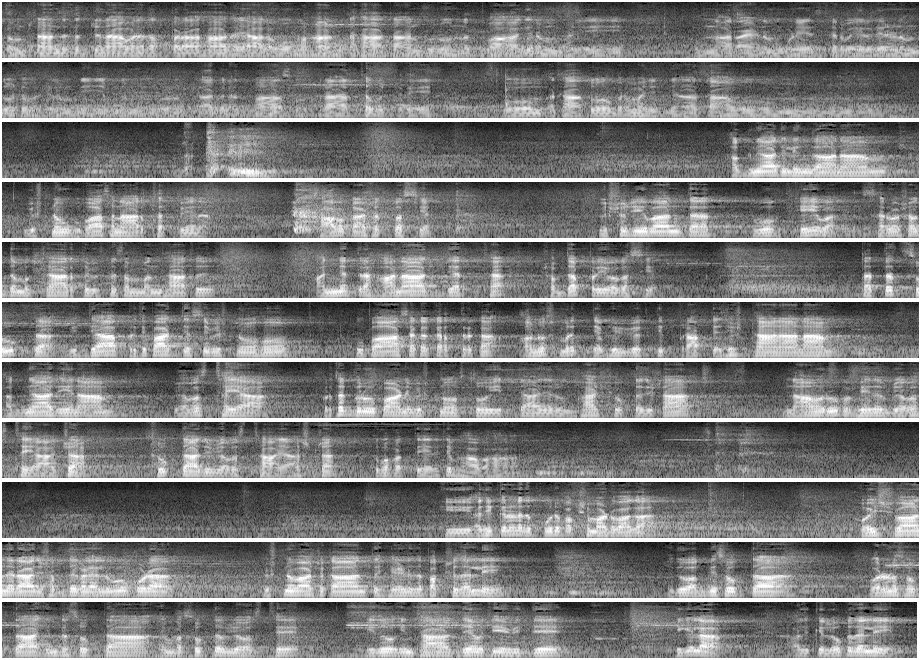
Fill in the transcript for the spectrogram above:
ಸಂಸ್ಥಾಂತ ಸಜ್ಜನಾವನ ತತ್ಪರಾಹ ದಯಾಲವೋ ಮಹಾಂತಹ ತಾನ್ ಗುರುನ್ನತ್ವಾ ಗಿರಂ ಭಜೆ. ಓಂ ನಾರಾಯಣಂ ಗುಣೇಶ್ವರ್ವೈರುದೀರ್ಣಂ ದೋಷವರ್ಷಿತಂ ಜ್ಞೇಯಂ ಗಮ್ಯಂ ಗುರುಸ್ಥಾಪಿನತ್ಮಾ ಸ್ತೋತ್ರಾರ್ಥ ಉಚ್ಯತೆ ಓಂ ಅಥಾತೋ ಬ್ರಹ್ಮಜಿಜ್ಞಾಸಾ ಓಂ ಅಗ್ನಾದಿಲಿಂಗಾನಾಂ ವಿಷ್ಣು ಉಪಾಸನಾರ್ಥತ್ವೇನ सावकाशत्वस्य विश्वजीवान्तरत्वोक्त्यैव सर्वशब्दमुख्यार्थविष्णुसम्बन्धात् अन्यत्र हानाद्यर्थशब्दप्रयोगस्य। तत्तत्सूक्तविद्याप्रतिपाद्यस्य विष्णोः उपासककर्तृक अनुस्मृत्यभिव्यक्तिप्राप्त्यधिष्ठानानाम् अज्ञादीनां व्यवस्थया ಪೃಥಗ್ರೂಪಾಣಿ ವಿಷ್ಣೋಸ್ತು ಇತ್ಯಾದಿ ಋಗ್ಭಾಷ್ಯೋಕ್ತದಿಶಾ ನಾಮರೂಪಭೇದವ್ಯವಸ್ಥೆಯ ಚ ಸೂಕ್ತಾದಿವ್ಯವಸ್ಥಾಯಾಶ್ಚ ಉಪಪತ್ತೇರಿತಿ ಭಾವ. ಈ ಅಧಿಕರಣದ ಪೂರ್ವಪಕ್ಷ ಮಾಡುವಾಗ ವೈಶ್ವಾನರಾಜ ಶಬ್ದಗಳೆಲ್ಲವೂ ಕೂಡ ವಿಷ್ಣುವಾಚಕ ಅಂತ ಹೇಳಿದ ಪಕ್ಷದಲ್ಲಿ ಇದು ಅಗ್ನಿ ಸೂಕ್ತ ವರುಣ ಸೂಕ್ತ ಇಂದ್ರ ಸೂಕ್ತ ಎಂಬ ಸೂಕ್ತ ವ್ಯವಸ್ಥೆ. ಇದು ಇಂಥ ದೇವತೆಯ ವಿದ್ಯೆ. ಹೀಗೆಲ್ಲ ಅದಕ್ಕೆ ಲೋಕದಲ್ಲಿ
